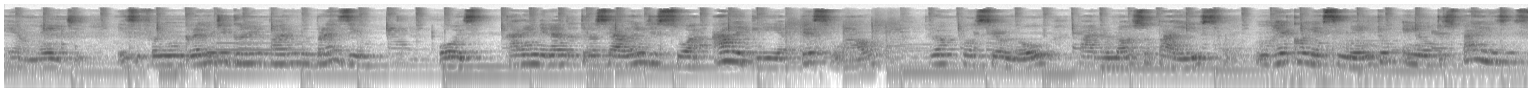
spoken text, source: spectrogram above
Realmente, esse foi um grande ganho para o Brasil, pois Karen Miranda trouxe, além de sua alegria pessoal, proporcionou para o nosso país um reconhecimento em outros países.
